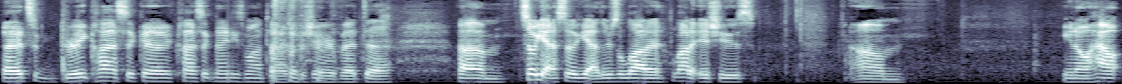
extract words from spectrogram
Uh, it's a great classic, uh, classic '90s montage for sure. But uh, Um, so yeah, so yeah, there's a lot of a lot of issues. Um, you know how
